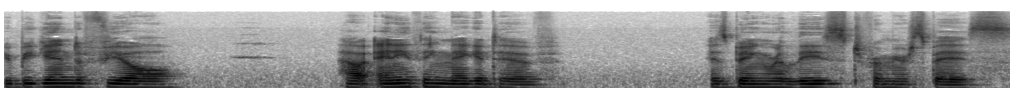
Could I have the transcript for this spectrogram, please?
You begin to feel how anything negative is being released from your space.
